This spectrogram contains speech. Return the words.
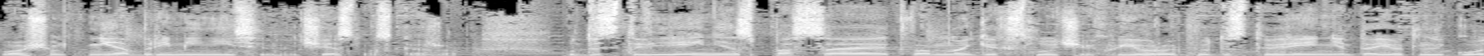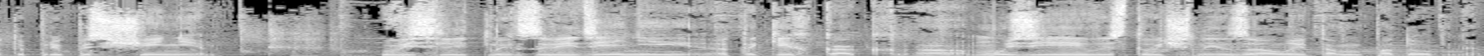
В общем-то, не обременительно, честно скажу. Удостоверение спасает во многих случаях. В Европе удостоверение дает льготы при посещении увеселительных заведений, таких как а, музеи, выставочные залы и тому подобное.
